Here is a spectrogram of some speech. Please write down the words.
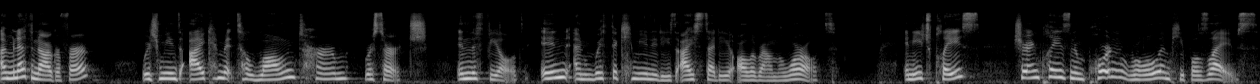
I'm an ethnographer, which means I commit to long-term research in the field, in and with the communities I study all around the world. In each place, sharing plays an important role in people's lives,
